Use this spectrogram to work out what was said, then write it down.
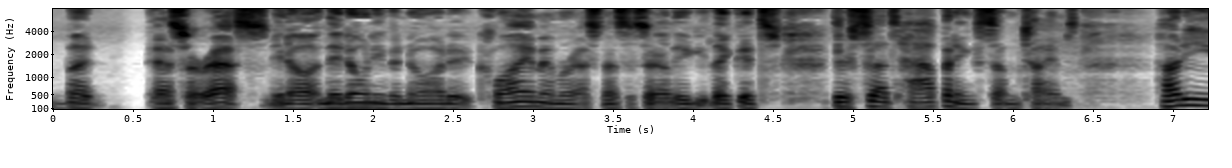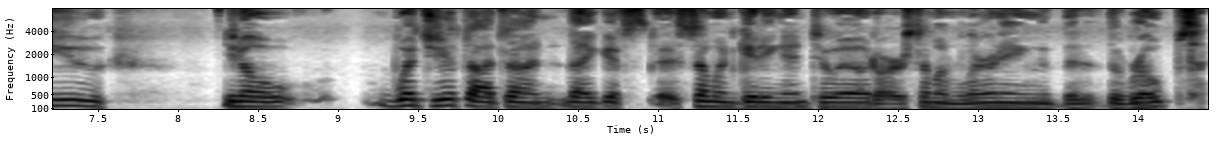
but SRS, you know, and they don't even know how to climb MRS necessarily. Like it's there's that's happening sometimes. How do you, you know, what's your thoughts on like if, if, someone getting into it or someone learning the the ropes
